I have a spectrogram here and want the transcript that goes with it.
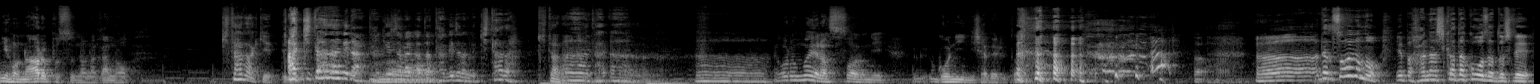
日本のアルプスの中の北岳ってあ北岳だ。竹じゃなかった。竹じゃなくて北だ。北岳。ああー。あうん、俺も偉そうに5人に喋るとー。あー。だからそういうのもやっぱ話し方講座として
